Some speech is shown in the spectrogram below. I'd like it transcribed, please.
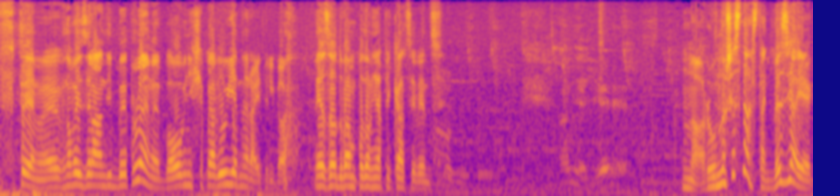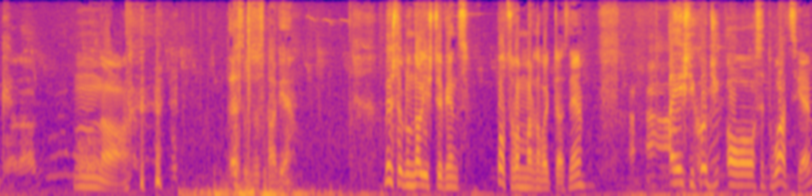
w tym, w Nowej Zelandii były problemy, bo w nich się pojawił jeden raj tylko. Ja załadowałem podobnie aplikację, więc... No, równo 16, bez jajek. No. Też zostawię. Wy już to oglądaliście, więc po co wam marnować czas, nie? A jeśli chodzi o sytuację,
